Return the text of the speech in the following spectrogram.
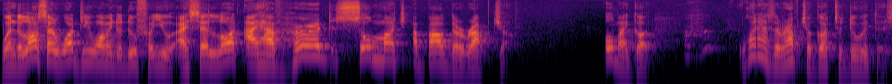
When the Lord said, What do you want me to do for you? I said, Lord, I have heard so much about the rapture. Oh my God. What has the rapture got to do with this?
